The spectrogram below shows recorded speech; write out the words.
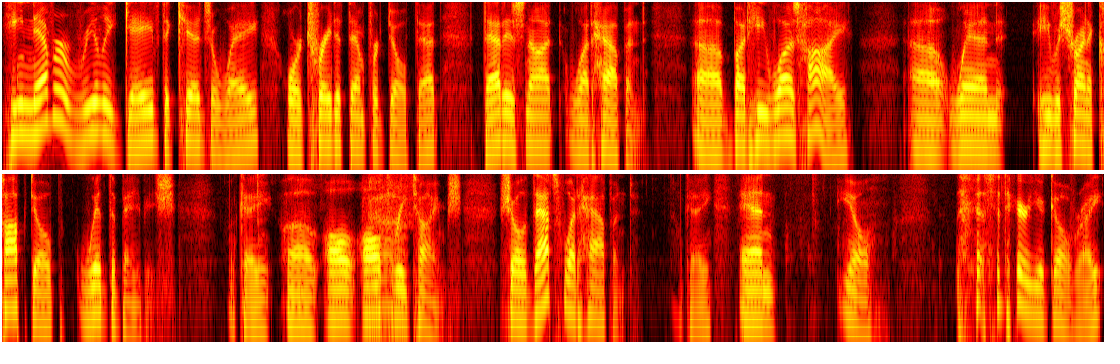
he never really gave the kids away or traded them for dope. That that is not what happened. Uh, but he was high uh, when he was trying to cop dope with the babies. Okay, uh, all all three times. So that's what happened. Okay, and you know, there you go. Right.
